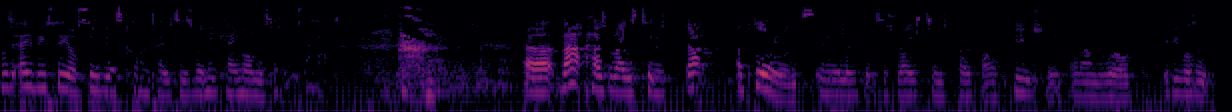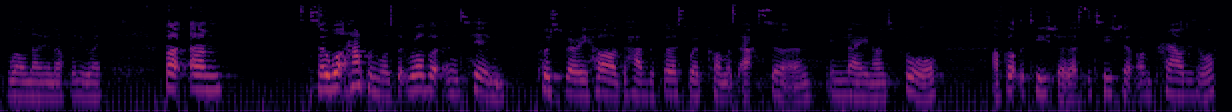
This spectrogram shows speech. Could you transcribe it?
was it ABC or CBS commentators when he came on, they said, uh, that has raised Tim's, that appearance in the Olympics has raised Tim's profile hugely around the world, if he wasn't well known enough anyway. But, um, so what happened was that Robert and Tim pushed very hard to have the first web at CERN in May 94. I've got the T-shirt. That's the T-shirt I'm proudest of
